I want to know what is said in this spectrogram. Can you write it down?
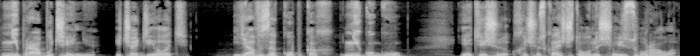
ни про обучение. И что делать? Я в закупках не гугу. Я тебе еще хочу сказать, что он еще из Урала.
